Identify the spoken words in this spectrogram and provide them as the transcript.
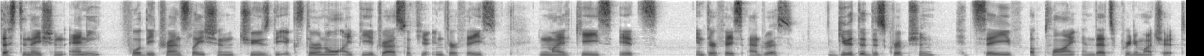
Destination any. For the translation, choose the external IP address of your interface. In my case, it's interface address. Give it a description, hit save, apply, and that's pretty much it.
